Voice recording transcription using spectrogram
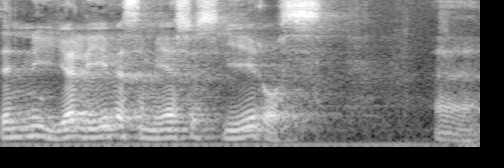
det nye livet som Jesus gir oss. Eh,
